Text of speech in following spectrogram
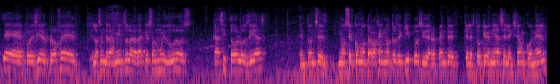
que, por decir, el profe, los entrenamientos, la verdad que son muy duros, casi todos los días. Entonces, no sé cómo trabajan en otros equipos y de repente que les toque venir a selección con él,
